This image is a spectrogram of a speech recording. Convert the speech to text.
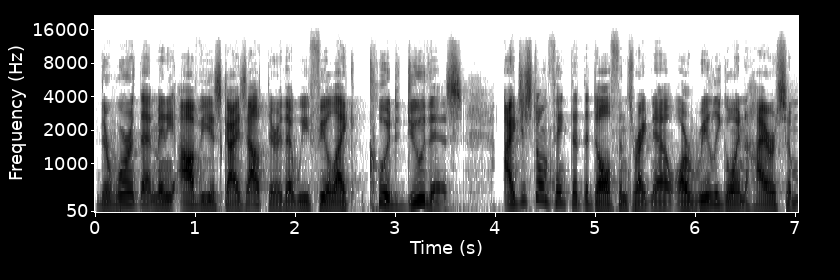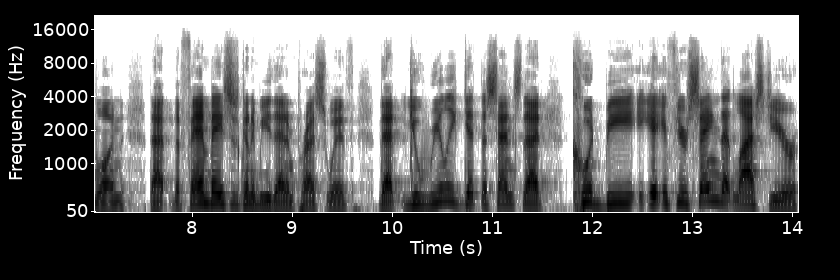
there weren't that many obvious guys out there that we feel like could do this. I just don't think that the Dolphins right now are really going to hire someone that the fan base is going to be that impressed with, that you really get the sense that could be. If you're saying that last year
